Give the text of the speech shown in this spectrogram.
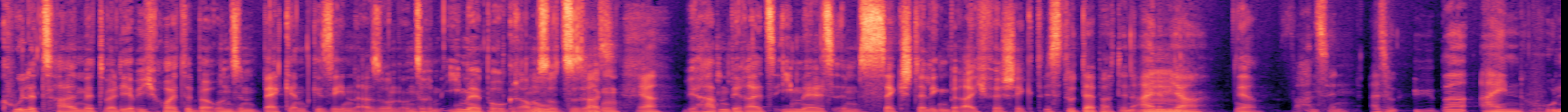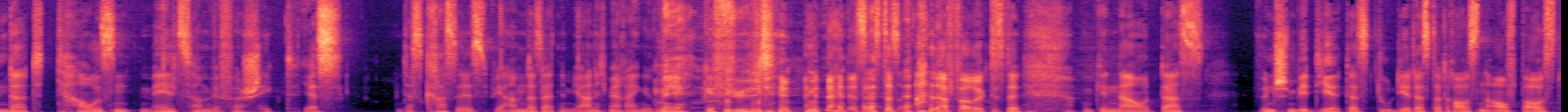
coole Zahl mit, weil die habe ich heute bei uns im Backend gesehen, also in unserem E-Mail-Programm oh, sozusagen. Ja? Wir haben bereits E-Mails im sechsstelligen Bereich verschickt. Bist du deppert, in einem mhm. Jahr? Ja. Wahnsinn. Also über 100.000 Mails haben wir verschickt. Yes. Und das Krasse ist, wir haben da seit einem Jahr nicht mehr reingeguckt. Nee. Gefühlt. Nein, das ist das Allerverrückteste. Und genau das wünschen wir dir, dass du dir das da draußen aufbaust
